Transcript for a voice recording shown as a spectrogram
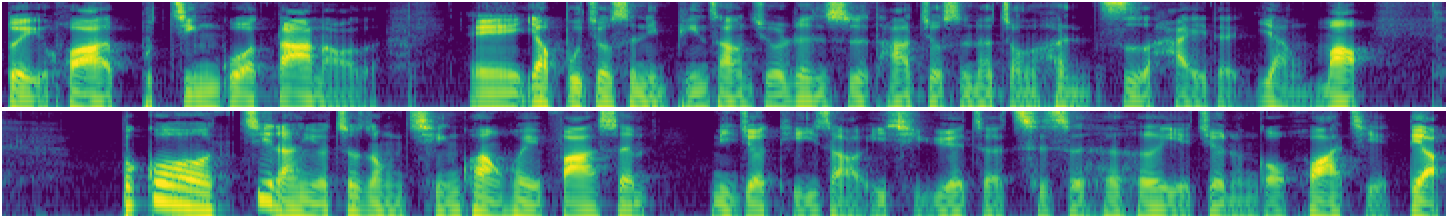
对话不经过大脑的。诶，要不就是你平常就认识他，就是那种很自嗨的样貌。不过，既然有这种情况会发生，你就提早一起约着吃吃喝喝，也就能够化解掉。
